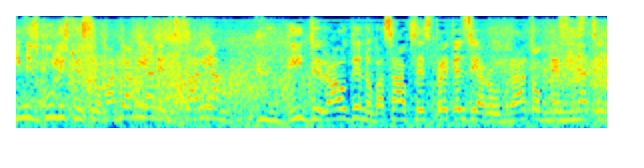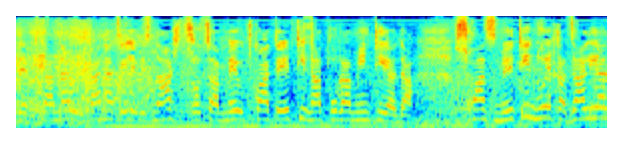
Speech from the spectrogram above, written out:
იმის გულისთვის რომ ადამიანების რაოდენობას აქვს ეს პრეტენზია რომ რატომ მე მინაწილებ განაწილების ნაშთს როცა მე ვთქვათ ერთი ნატურა მინთია და სხვას მეტი. ნუ ეხა ძალიან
